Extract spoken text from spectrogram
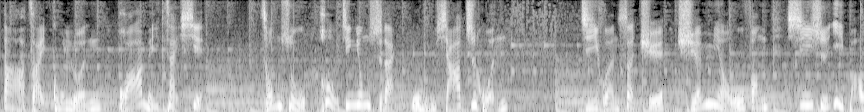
大哉昆仑，华美再现，重塑后金庸时代武侠之魂。机关算学玄妙无方，稀世异宝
